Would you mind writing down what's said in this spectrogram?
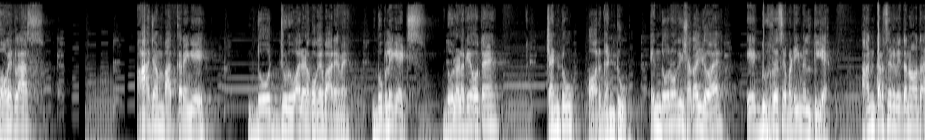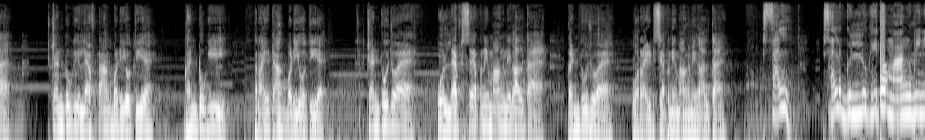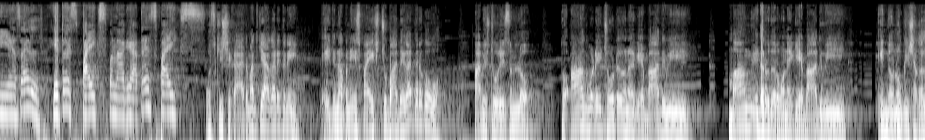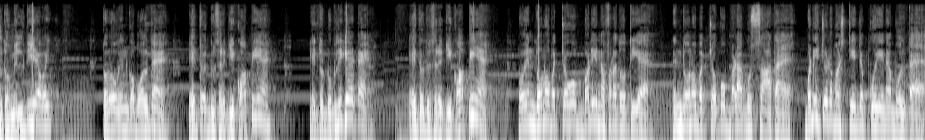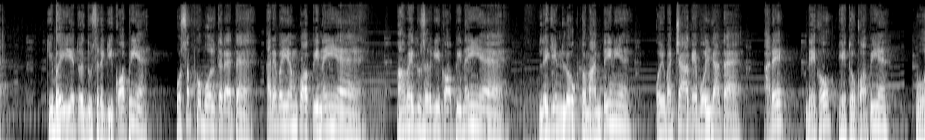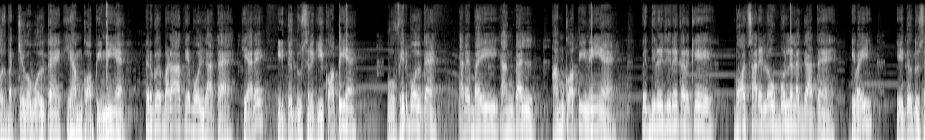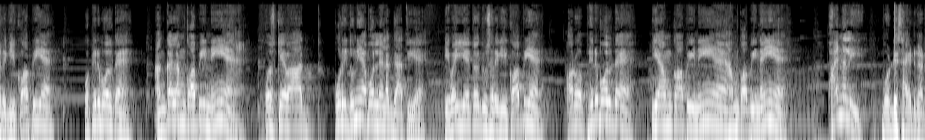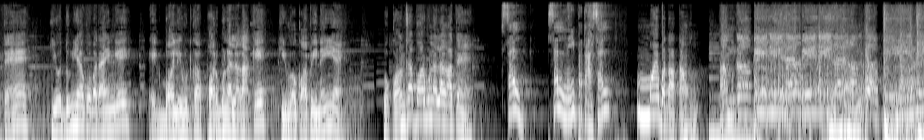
Okay class आज हम बात करेंगे दो जुड़वा लड़कों के बारे में। डुप्लीकेट्स दो लड़के होते हैं, चंटू और गंटू इन दोनों की शक्ल जो है, एक दूसरे से बड़ी मिलती है। अंतर सिर्फ़ इतना होता है, चंटू की लेफ़्ट आँख बड़ी होती है, घंटू की राइट आँख बड़ी होती है। चंटू जो है, वो लेफ़्ट से अपनी मांग निकालता है, घंटू जो है, वो राइट से अपनी मांग निकालता है। सल सल गुल्लू की तो मांग भी नहीं है सर ये तो स्पाइक्स बना के आता है स्पाइक्स उसकी शिकायत मत किया कर इतनी। एक दिन अपनी स्पाइक्स चुपा देगा तेरे को वो। अब स्टोरी सुन लो। तो आँख बड़ी छोटे होने के बाद भी, मांग इधर उधर होने के बाद भी, इन दोनों की शक्ल तो मिलती है भाई। तो लोग इनको बोलते हैं, ये तो एक दूसरे की कॉपी है। ये तो डुप्लीकेट है। ये तो दूसरे की कॉपी है। तो इन दोनों बच्चों को बड़ी नफरत होती है। इन दोनों बच्चों को बड़ा गुस्सा आता है। बड़ी चिड़ मचती है जब कोई इन्हें बोलता है। कि भाई ये तो एक दूसरे की कॉपी है। वो सबको बोलते रहते हैं, अरे भाई हम कॉपी नहीं है। हम एक दूसरे की कॉपी नहीं है। लेकिन लोग तो मानते ही नहीं है। कोई बच्चा आके बोल जाता है, अरे, देखो, ये तो कॉपी है। वो उस बच्चे को बोलते हैं कि, हम कॉपी नहीं है। फिर कोई बड़ा आके बोल जाता है कि, अरे, ये तो दूसरे की कॉपी है। वो फिर बोलते हैं, अरे भाई, अंकल, हम कॉपी नहीं है। फिर धीरे धीरे करके बहुत सारे लोग बोलने लग जाते हैं कि, भाई, ये तो दूसरे की कॉपी है। वो फिर बोलते हैं अंकल हम कॉपी नहीं है। उसके बाद पूरी दुनिया बोलने लग जाती है कि भाई ये तो एक दूसरे की कॉपी है। और वो फिर बोलते हैं कि हम कॉपी नहीं है हम कॉपी नहीं है। फाइनली वो डिसाइड करते हैं कि वो दुनिया को बताएँगे एक बॉलीवुड का फॉर्मूला लगा के कि वो कॉपी नहीं है। वो कौन सा फॉर्मूला लगाते हैं? सल सल नहीं पता सल। मैं बताता हूँ। हम कभी नहीं है, नहीं है, हम कभी नहीं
